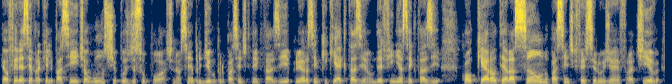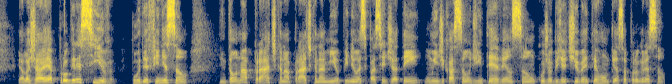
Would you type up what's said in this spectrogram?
é oferecer para aquele paciente alguns tipos de suporte. né? Eu sempre digo para o paciente que tem ectasia, primeiro assim, o que que é ectasia? Vamos definir essa ectasia. Qualquer alteração no paciente que fez cirurgia refrativa, ela já é progressiva, por definição. Então, na prática, na prática, na minha opinião, esse paciente já tem uma indicação de intervenção cujo objetivo é interromper essa progressão.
